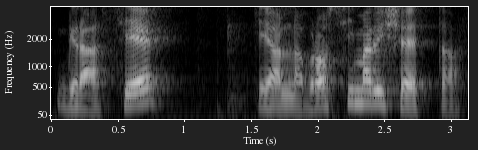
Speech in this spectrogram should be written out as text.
Grazie e alla prossima ricetta.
